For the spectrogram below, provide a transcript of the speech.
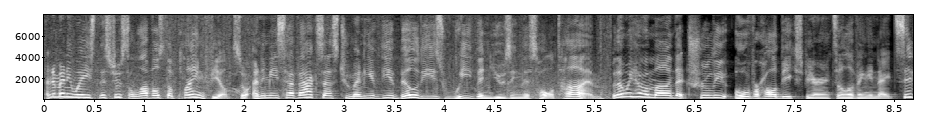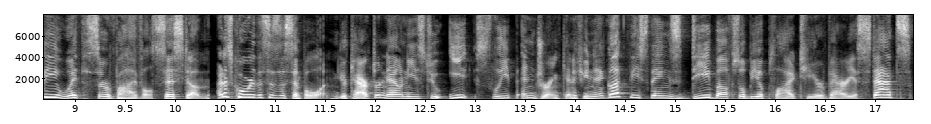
and in many ways this just levels the playing field, so enemies have access to many of the abilities we've been using this whole time. But then we have a mod that truly overhauled the experience of living in Night City with survival system. At its core, this is a simple one. Your character now needs to eat, sleep, and drink, and if you neglect these things, debuffs will be applied to your various stats,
